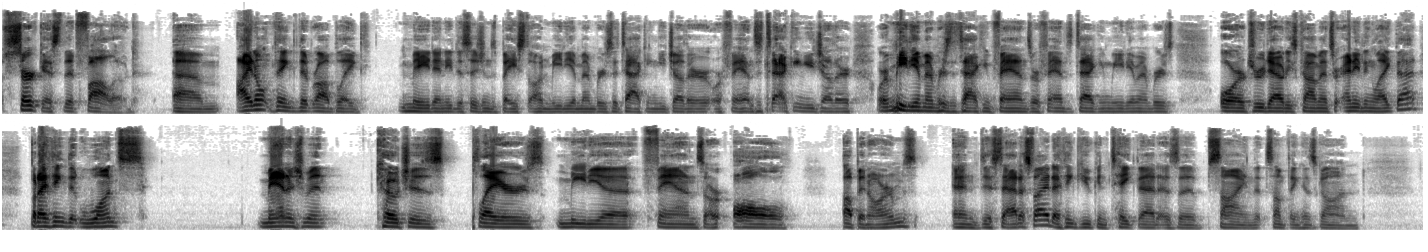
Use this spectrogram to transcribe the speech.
circus that followed, um, I don't think that Rob Blake made any decisions based on media members attacking each other or fans attacking each other or media members attacking fans or fans attacking media members or Drew Doughty's comments or anything like that. But I think that once management, coaches, players, media, fans are all up in arms and dissatisfied, I think you can take that as a sign that something has gone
